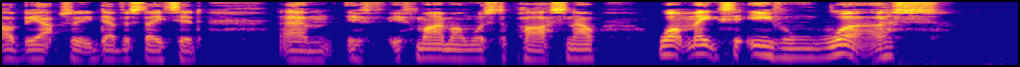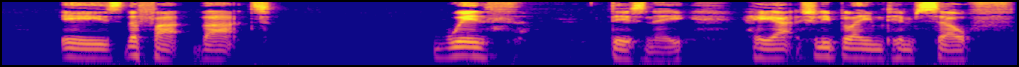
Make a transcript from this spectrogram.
I'd be absolutely devastated um, if if my mum was to pass. Now, what makes it even worse is the fact that with Disney, he actually blamed himself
